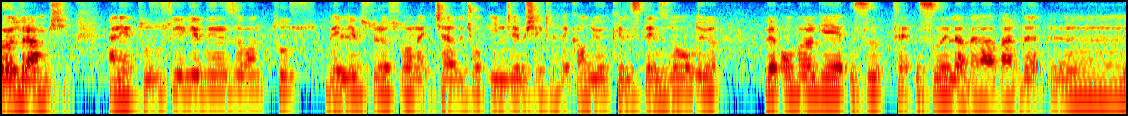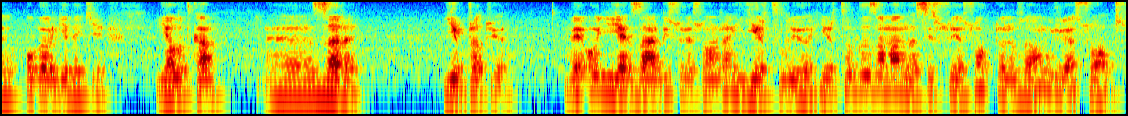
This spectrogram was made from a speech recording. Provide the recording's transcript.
öldüren bir şey. Hani tuzlu suya girdiğiniz zaman tuz belli bir süre sonra içeride çok ince bir şekilde kalıyor, kristalize oluyor ve o bölgeye ısı te, ısıyla beraber de e, o bölgedeki yalıtkan e, zarı yıpratıyor. Ve o zar bir süre sonra yırtılıyor. Yırtıldığı zaman da siz suya soktuğunuz zaman bu cihaz su alır.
